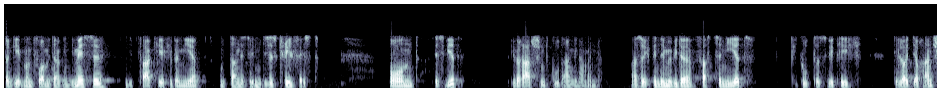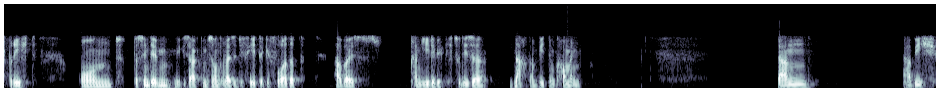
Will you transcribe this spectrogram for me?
Dann geht man Vormittag in die Messe, in die Pfarrkirche bei mir und dann ist eben dieses Grillfest. Und es wird überraschend gut angenommen. Also ich bin immer wieder fasziniert, gut das wirklich die Leute auch anspricht. Und da sind eben, wie gesagt, in besonderer Weise die Väter gefordert, aber es kann jede wirklich zu dieser Nachtanbetung kommen. Dann habe ich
